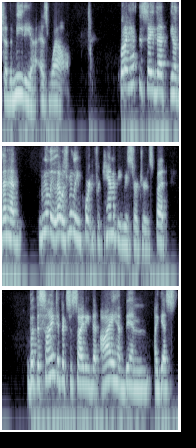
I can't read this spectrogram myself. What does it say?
to the media as well. But I have to say that, you know, that had really, that was really important for canopy researchers. But, but the scientific society that I have been, I guess,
